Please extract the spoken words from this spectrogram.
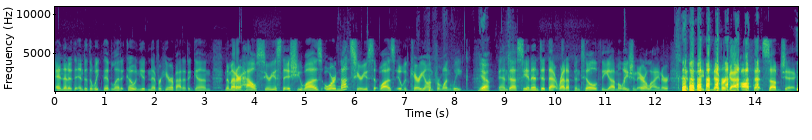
And then at the end of the week, they'd let it go, and you'd never hear about it again. No matter how serious the issue was or not serious it was, it would carry on for one week. Yeah. And uh, CNN did that right up until the uh, Malaysian airliner, and then they never got off that subject.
